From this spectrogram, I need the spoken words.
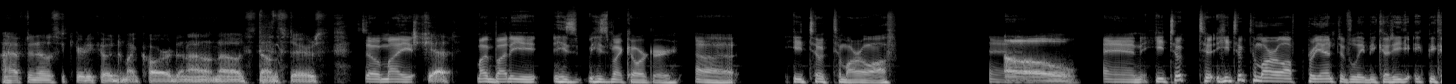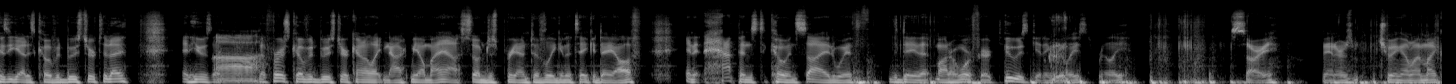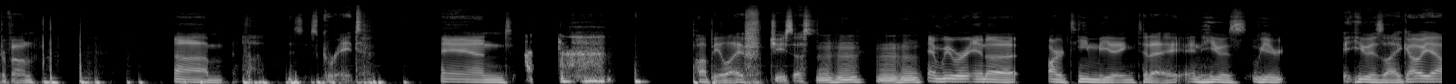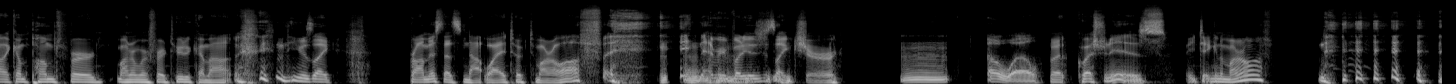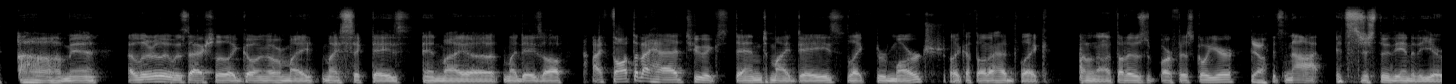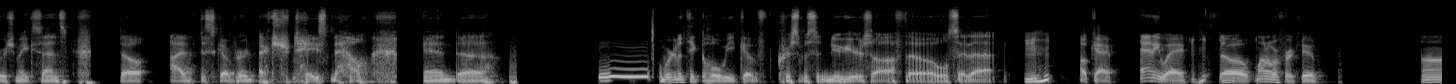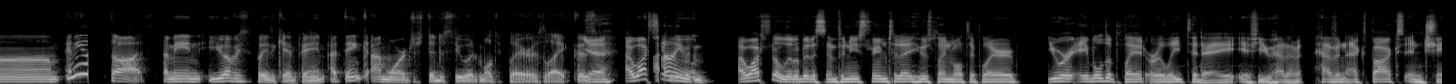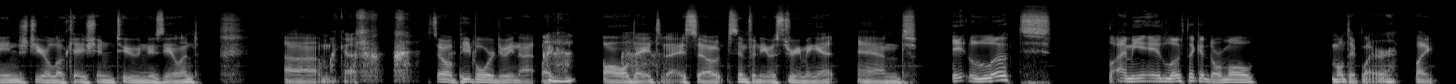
I have to know the security code to my card, and I don't know. It's downstairs. So my Shit. my buddy, he's he's my coworker. Uh, he took tomorrow off. And, Oh, and he took to, he took tomorrow off preemptively because he because he got his COVID booster today, and he was like Ah. the first COVID booster kind of like knocked me on my ass, so I'm just preemptively going to take a day off, and it happens to coincide with the day that Modern Warfare Two is getting released. Really, sorry, Banner's chewing on my microphone. Um, this is great, and puppy life, Jesus mm-hmm. Mm-hmm. and we were in a our team meeting today and he was we he was like oh yeah like i'm pumped for modern warfare 2 to come out and he was like promise that's not why i took tomorrow off and everybody was just like sure Mm, oh well. but the question is are you taking tomorrow off Oh man, I literally was actually like going over my my sick days and my uh my days off. I thought that I had to extend my days like through March. Like I thought I had like I don't know. I thought it was our fiscal year. Yeah. It's not. It's just through the end of the year, which makes sense. So I've discovered extra days now, and uh mm, we're gonna take the whole week of Christmas and New Year's off. Though we'll say that. Mhm. Okay. Anyway, Mhm, so Modern Warfare Two. Um, any other thoughts? I mean, you obviously played the campaign. I think I'm more interested to see what multiplayer is like because yeah i watched I don't little- even. I watched a little bit of Symfuhny stream today. He was playing multiplayer. You were able to play it early today if you had a, have an Xbox and changed your location to New Zealand. Oh Um, my god. so people were doing that like all day today. So Symfuhny was streaming it, and it looked. I mean, it looked like a normal multiplayer. Like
